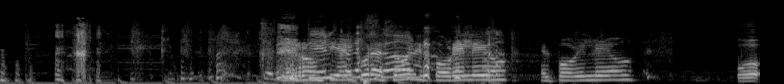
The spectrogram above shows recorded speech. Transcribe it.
Te rompió el corazón, el pobre Leo, el pobre Leo Hubo-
